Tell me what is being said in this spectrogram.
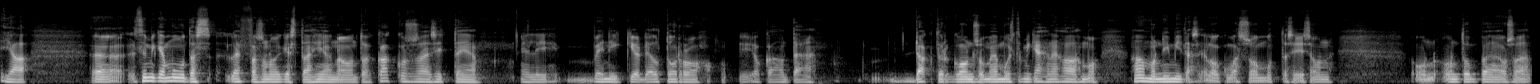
Ja se, mikä muu tässä leffassa on oikeastaan hienoa, on tuo kakkososa-esittäjä, eli Benicio del Toro, joka on tämä Dr. Gonzo. Mä en muista, mikä hänen hahmo, hahmon nimi tässä elokuvassa on, mutta siis on, on, on tuon pääosa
